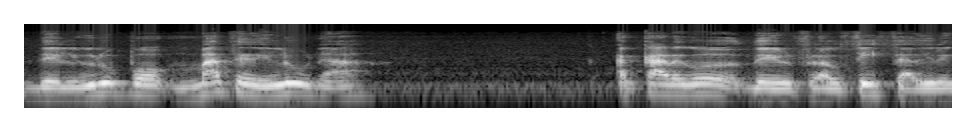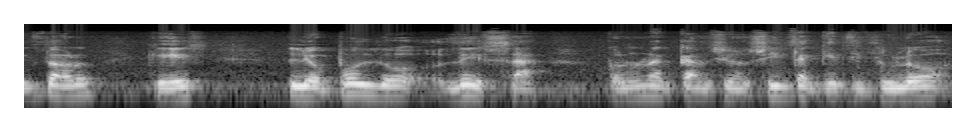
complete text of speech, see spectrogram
del grupo Mate de Luna, a cargo del flautista director que es Leopoldo Deza, con una cancioncita que tituló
